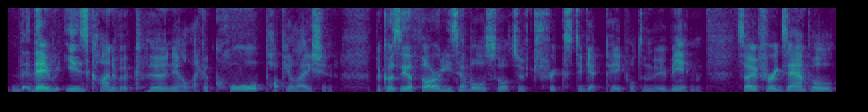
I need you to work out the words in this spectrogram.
There is kind of a kernel, like a core population, because the authorities have all sorts of tricks to get people to move in. So, for example,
